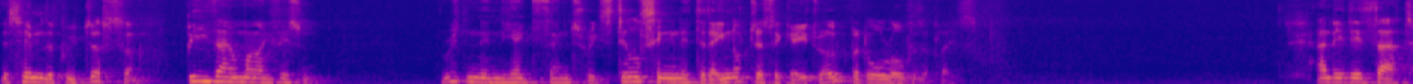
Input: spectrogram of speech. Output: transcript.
This hymn that we've just sung, Be Thou My Vision, written in the 8th century, still singing it today, not just at Gate Road, but all over the place. And it is that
